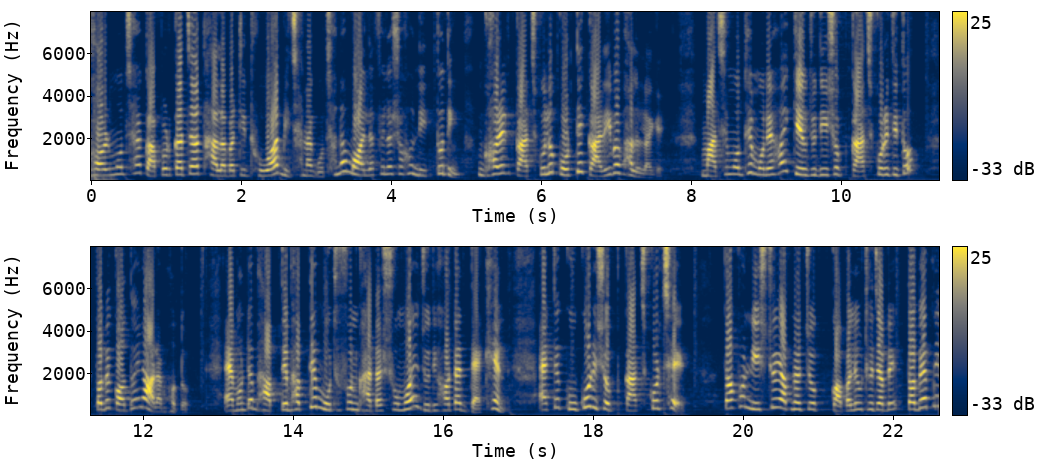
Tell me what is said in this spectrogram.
ঘর মোছা কাপড় কাচা থালাবাটি, ধোয়া, বিছানা গোছানো, ময়লা ফেলা সহ নিত্যদিন ঘরের কাজগুলো করতে কারই বা ভালো লাগে। মাঝে মধ্যে মনে হয় কেউ যদি এসব কাজ করে দিত, তবে কতই না আরাম হতো। এমনটা ভাবতে ভাবতে মুঠোফোন ঘাটার সময় যদি হঠাৎ দেখেন একটা কুকুর এসব কাজ করছে, তখন নিশ্চয়ই আপনার চোখ কপালে উঠে যাবে। তবে আপনি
